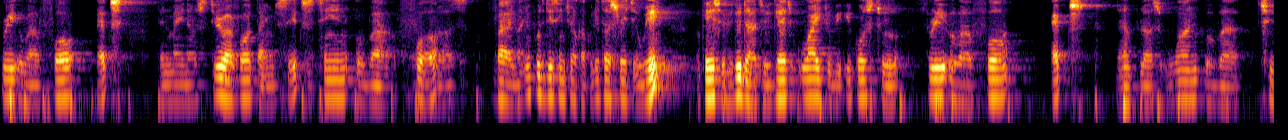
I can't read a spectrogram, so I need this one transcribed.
3 over 4x then minus 3 over 4 times 16 over 4 plus 5. I input this into your calculator straight away. Okay, so if you do that, you get y to be equals to 3 over 4x then plus 1 over 2.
